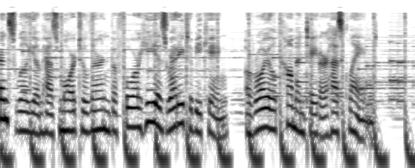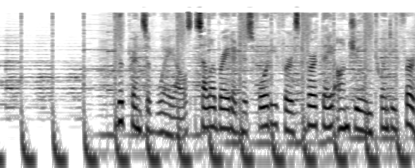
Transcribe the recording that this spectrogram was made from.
Prince William has more to learn before he is ready to be king, a royal commentator has claimed. The Prince of Wales celebrated his 41st birthday on June 21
